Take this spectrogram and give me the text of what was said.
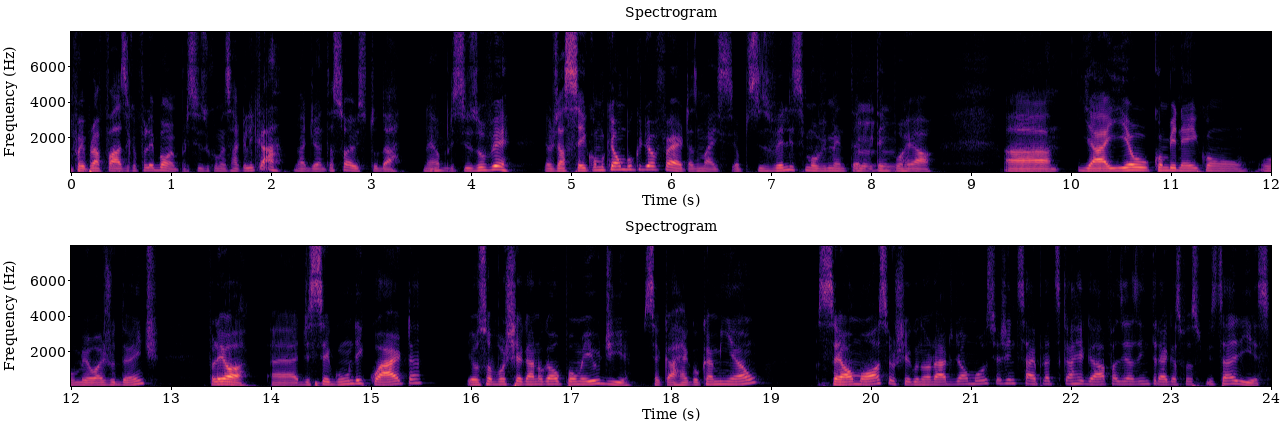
foi pra fase que eu falei, bom, eu preciso começar a clicar. Não adianta só eu estudar, né? Eu preciso ver. Eu já sei como que é um book de ofertas, mas eu preciso ver ele se movimentando Uhum. em tempo real. Ah, e aí eu combinei com o meu ajudante. Falei, ó, eh, de segunda e quarta eu só vou chegar no galpão meio-dia. Você carrega o caminhão, você almoça, eu chego no horário de almoço e a gente sai pra descarregar, fazer as entregas para as pizzarias.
